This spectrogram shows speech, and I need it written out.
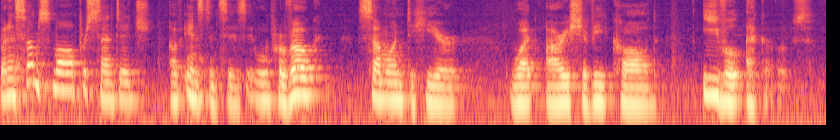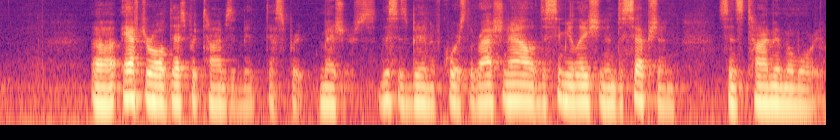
but in some small percentage of instances, it will provoke someone to hear what Ari Shavit called evil echoes. Uh, after all, desperate times admit desperate measures. This has been, of course, the rationale of dissimulation and deception since time immemorial.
